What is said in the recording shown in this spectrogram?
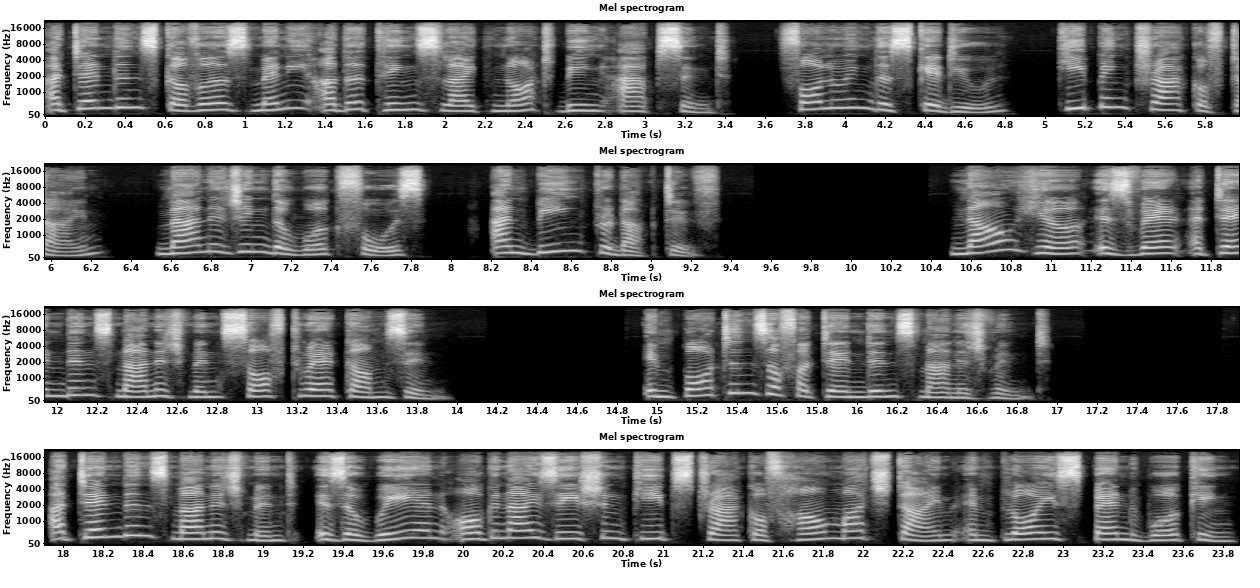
attendance covers many other things like not being absent, following the schedule, keeping track of time, managing the workforce, and being productive. Now, here is where attendance management software comes in. Importance of attendance management. Attendance management is a way an organization keeps track of how much time employees spend working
